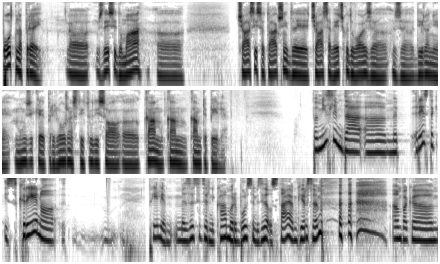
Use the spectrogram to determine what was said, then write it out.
Pot naprej. Uh, zdaj si doma, časi so takšni, da je časa več kot dovolj za, za delanje muzike, priložnosti tudi so, uh, kam, kam, kam te pelje. Pa mislim, da uh, me res tako iskreno pelje, me zdaj sicer nikamor, bolj se mi zdi, da ostajam, kjer sem. Ampak um,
